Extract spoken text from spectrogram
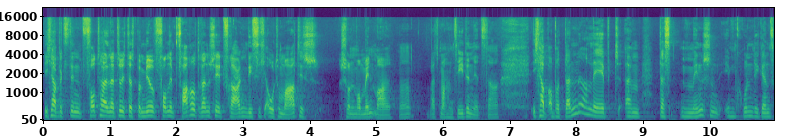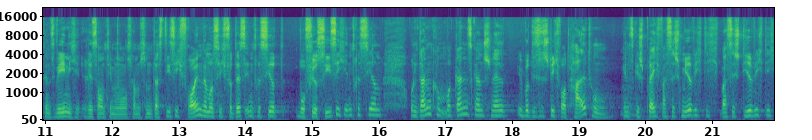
Ich habe jetzt den Vorteil natürlich, dass bei mir vorne Pfarrer dran steht, fragen die sich automatisch schon, Moment mal, ne? was machen Sie denn jetzt da? Ich habe aber dann erlebt, ähm, dass Menschen im Grunde ganz, ganz wenig Ressentiments haben, sondern dass die sich freuen, wenn man sich für das interessiert, wofür sie sich interessieren. Und dann kommt man ganz, ganz schnell über dieses Stichwort Haltung ins Gespräch. Was ist mir wichtig? Was ist dir wichtig?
